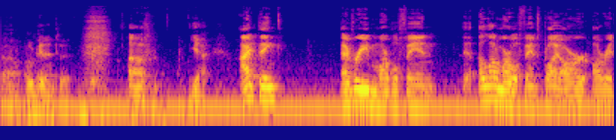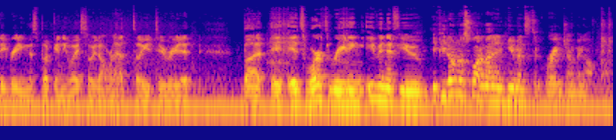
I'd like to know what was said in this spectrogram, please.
oh, We'll get into it. Uh, yeah, I think every Marvel fan, a lot of Marvel fans probably are already reading this book anyway, so we don't really have to tell you to read it. But it, it's worth reading, even if you. If you don't know squat about Inhumans, it's a great jumping off point.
